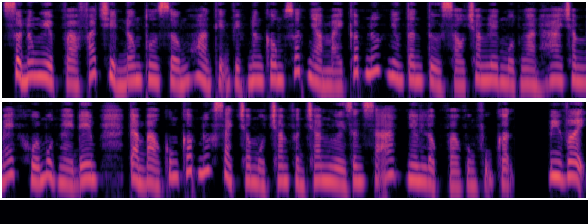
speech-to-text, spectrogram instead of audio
Sở Nông nghiệp và Phát triển Nông thôn sớm hoàn thiện việc nâng công suất nhà máy cấp nước Nhân Tân từ 600 lên 1.200 mét khối một ngày đêm, đảm bảo cung cấp nước sạch cho 100% người dân xã Nhân Lộc và vùng phụ cận. Vì vậy,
